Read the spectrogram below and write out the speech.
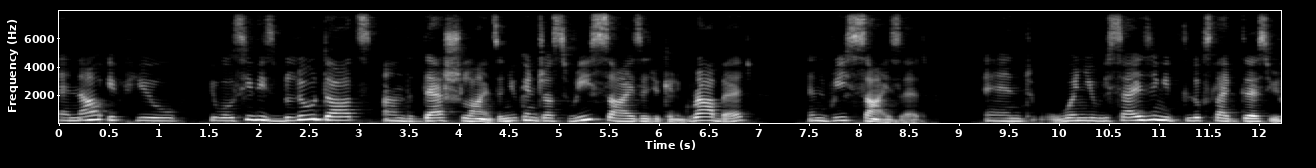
And now if you you will see these blue dots on the dash lines and you can just resize it you can grab it and resize it. And when you're resizing, it looks like this. You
